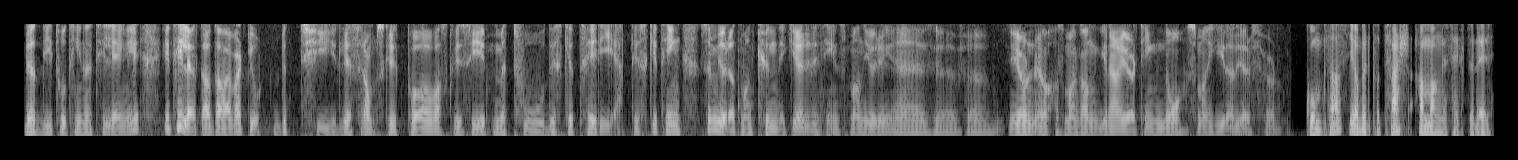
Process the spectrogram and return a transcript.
det at de to tingene er tilgjengelig, i tillegg til at det har vært gjort betydelige framskritt på hva skal vi si, metodiske, teoretiske ting, som gjorde at man kunne ikke gjøre de tingene som man gjorde eh, gjør, Altså man kan greie å gjøre ting nå som man ikke greide å gjøre før. Kompetas jobber på tvers av mange sektorer.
